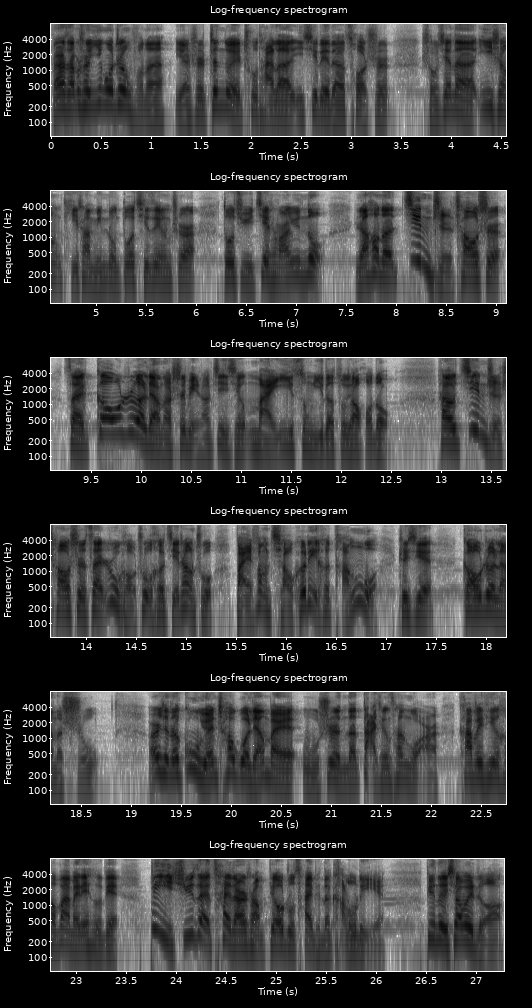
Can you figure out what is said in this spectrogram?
当然，咱们说英国政府呢，也是针对出台了一系列的措施。首先呢，医生提倡民众多骑自行车，多去健身房运动。然后呢，禁止超市在高热量的食品上进行买一送一的促销活动，还有禁止超市在入口处和结账处摆放巧克力和糖果这些高热量的食物。而且呢，雇员超过两百五十人的大型餐馆、咖啡厅和外卖连锁店必须在菜单上标注菜品的卡路里，并对消费者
